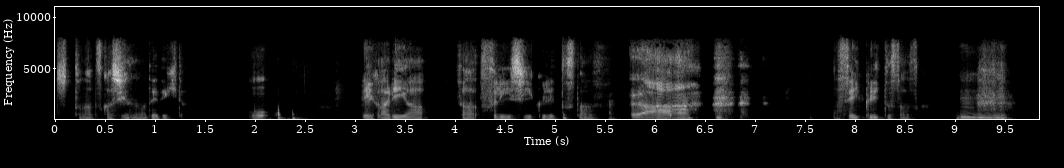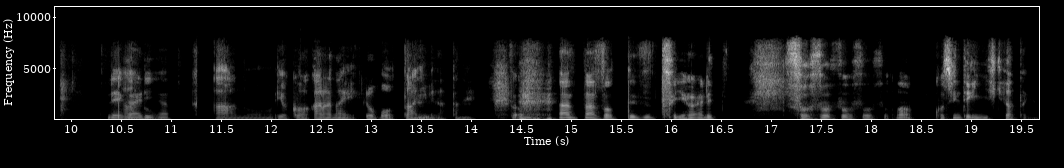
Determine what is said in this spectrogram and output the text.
ちょっと懐かしいのが出てきた。お。レガリア、ザ・スリー・シークレット・スターズ。うわあ。セイクリット・スターズか。うんうんうん。レガリアあの、よくわからないロボットアニメだったね。とな謎ってずっと言われて。そうそうそうそうそう。まあ、個人的に好きだったけど。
